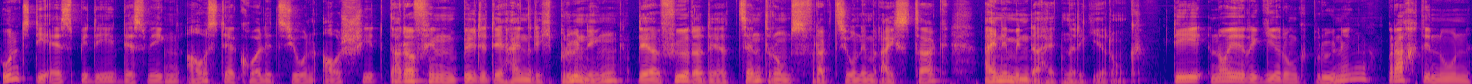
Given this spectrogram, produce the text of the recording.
und die SPD deswegen aus der Koalition ausschied. Daraufhin bildete Heinrich Brüning, der Führer der Zentrumsfraktion im Reichstag, eine Minderheitenregierung. Die neue Regierung Brüning brachte nun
